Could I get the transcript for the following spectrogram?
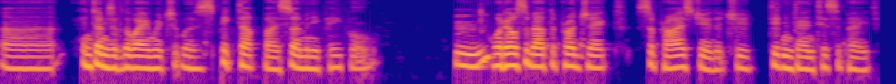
uh, in terms of the way in which it was picked up by so many people, mm. what else about the project surprised you that you didn't anticipate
